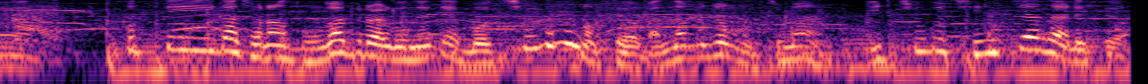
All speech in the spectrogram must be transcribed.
예. 호띠가 저랑 동갑이라 알고 있는데 뭐 친구는 없어요. 만나본 적은 없지만 이 친구 진짜 잘했어요.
